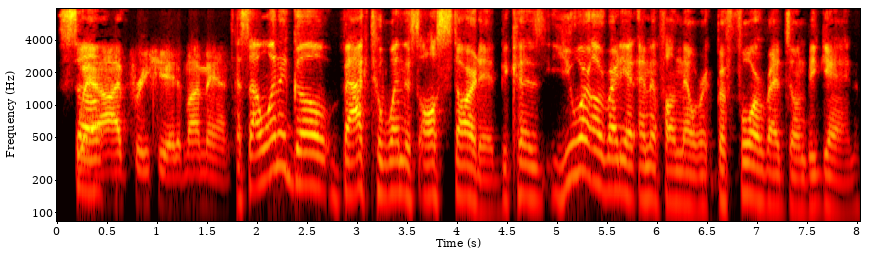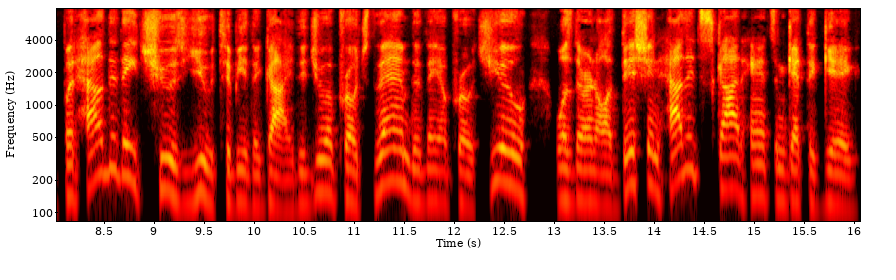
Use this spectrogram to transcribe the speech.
So well, I appreciate it, my man. So I want to go back to when this all started because you were already at NFL Network before Red Zone began. But how did they choose you to be the guy? Did you approach them? Did they approach you? Was there an audition? How did Scott Hanson get the gig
